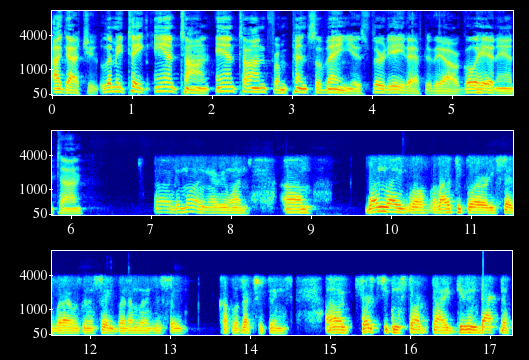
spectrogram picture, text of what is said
I got you. Let me take Anton. Anton from Pennsylvania is thirty eight after the hour. Go ahead, Anton. Uh, good morning, everyone. Um, one way, well, a lot of people already said what I was going to say, but I'm going to just say a couple of extra things. Uh, first, you can start by giving back the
